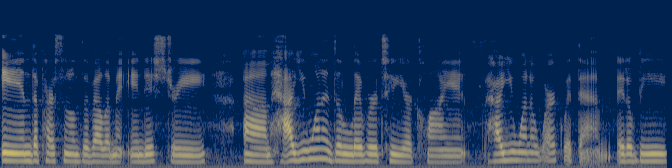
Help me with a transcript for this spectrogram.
in the personal development industry, um, how you want to deliver to your clients, how you want to work with them. It'll be,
